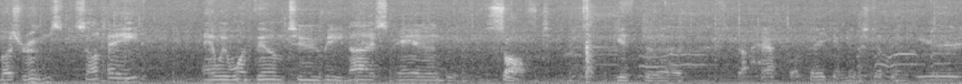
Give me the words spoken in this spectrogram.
mushrooms, sauteed, and we want them to be nice and soft. Get the, about half the bacon mixed up in here.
